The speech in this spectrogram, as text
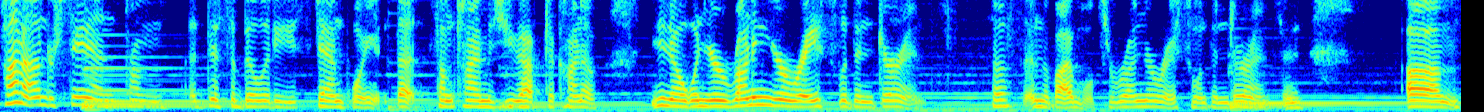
kind of understand from a disability standpoint that sometimes you have to kind of, you know, when you're running your race with endurance, that's in the Bible to run your race with endurance, and um,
